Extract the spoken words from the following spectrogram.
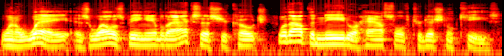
when away as well as being able to access your coach without the need or hassle of traditional keys.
